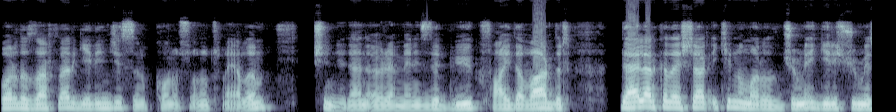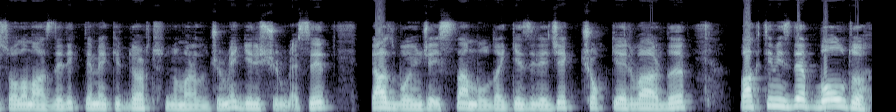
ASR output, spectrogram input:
Bu arada zarflar 7. sınıf konusu unutmayalım. Şimdiden öğrenmenizde büyük fayda vardır. Değerli arkadaşlar 2 numaralı cümle giriş cümlesi olamaz dedik. Demek ki 4 numaralı cümle giriş cümlesi. Yaz boyunca İstanbul'da gezilecek çok yer vardı. Vaktimizde boldu.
